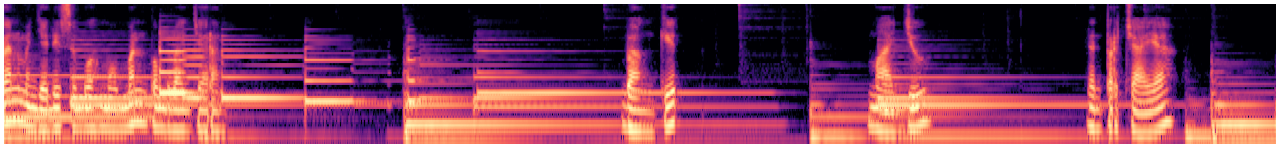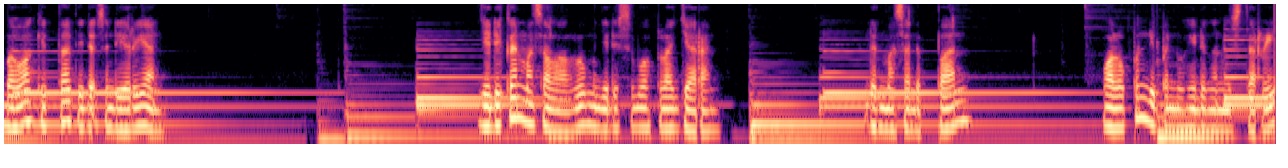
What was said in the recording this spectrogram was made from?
biarkan menjadi sebuah momen pembelajaran. Bangkit, maju, dan percaya bahwa kita tidak sendirian. Jadikan masa lalu menjadi sebuah pelajaran, dan masa depan Walaupun dipenuhi dengan misteri,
